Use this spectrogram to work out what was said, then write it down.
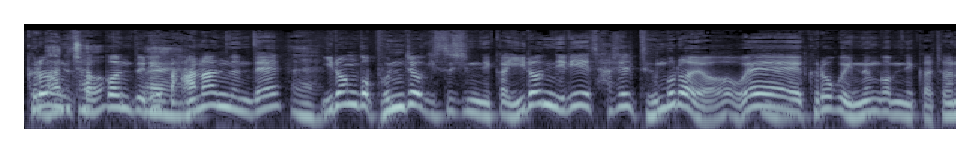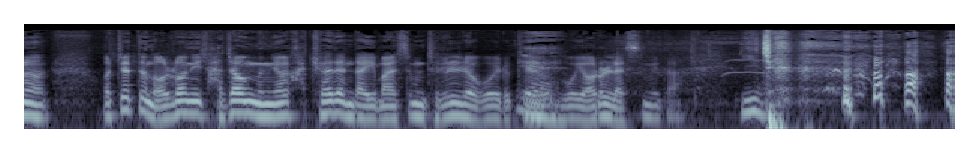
그런 많죠. 사건들이 네. 많았는데 네. 이런 거 본 적 있으십니까? 이런 일이 사실 드물어요. 왜 음. 그러고 있는 겁니까? 저는 어쨌든 언론이 자정 능력을 갖춰야 된다 이 말씀을 드리려고 이렇게 네. 뭐 열을 냈습니다. 이제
